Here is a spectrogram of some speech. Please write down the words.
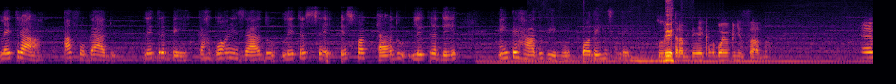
Letra A, afogado. Letra B, carbonizado. Letra C, esfaqueado. Letra D, enterrado vivo. Podem responder. Letra B, carbonizado. É,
